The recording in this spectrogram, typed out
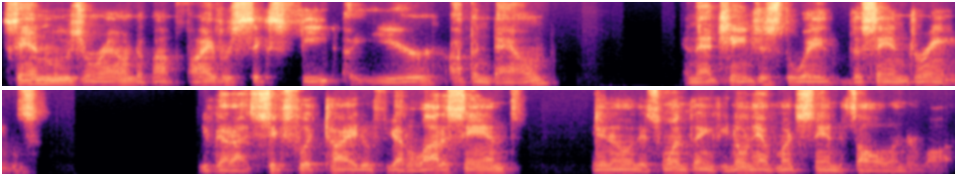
sand moves around about five or six feet a year up and down, and that changes the way the sand drains. You've got a six foot tide. If you've got a lot of sand, You know, that's one thing. If you don't have much sand, it's all underwater.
